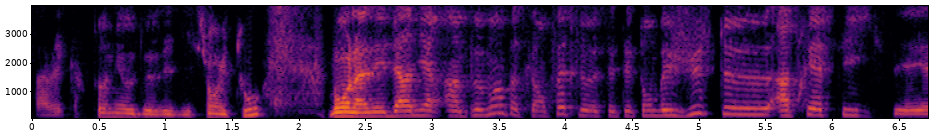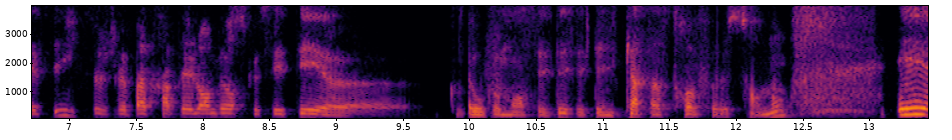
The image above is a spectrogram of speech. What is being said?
Ça avait cartonné aux deux éditions et tout. Bon, l'année dernière, un peu moins parce qu'en fait, c'était tombé juste après FTX. Et FTX, je vais pas te rappeler l'ambiance que c'était, comment c'était, c'était une catastrophe sans nom. Et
